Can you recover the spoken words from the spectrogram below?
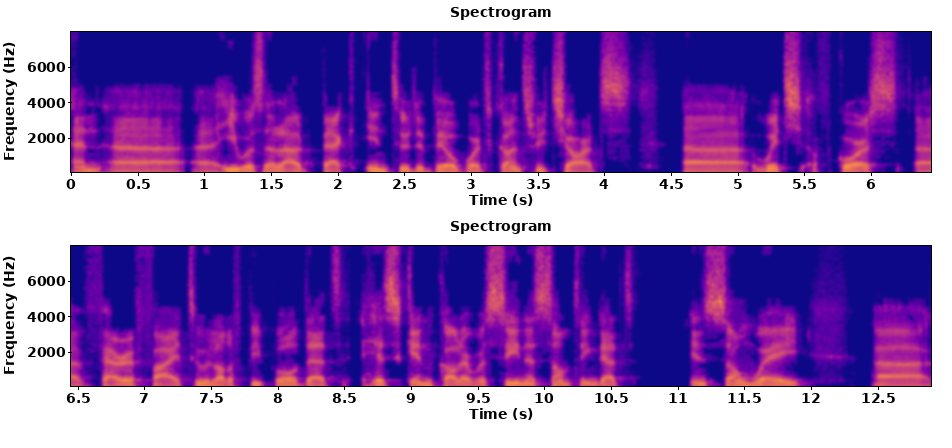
and uh, uh, he was allowed back into the Billboard country charts. Uh, which, of course, uh, verified to a lot of people that his skin color was seen as something that, in some way, uh,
